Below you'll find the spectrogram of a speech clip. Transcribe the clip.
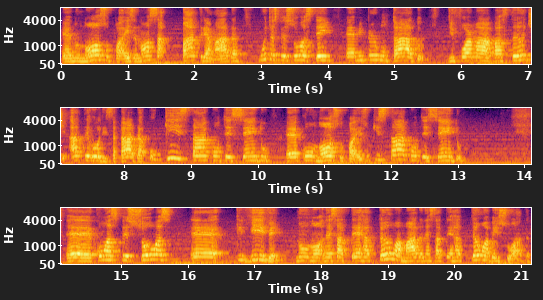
é, no nosso país, a nossa pátria amada, muitas pessoas têm é, me perguntado de forma bastante aterrorizada o que está acontecendo é, com o nosso país, o que está acontecendo é, com as pessoas é, que vivem no, nessa terra tão amada, nessa terra tão abençoada.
